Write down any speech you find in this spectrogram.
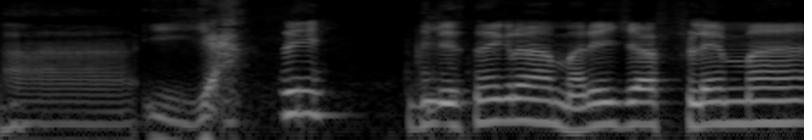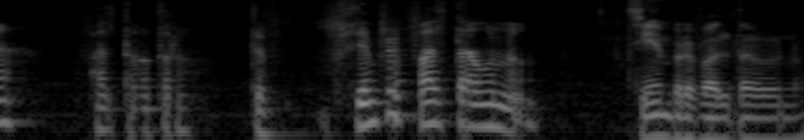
Ah, y ya. Sí, bilis negra, amarilla, flema. Falta otro. Te- Siempre falta uno. Siempre falta uno.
